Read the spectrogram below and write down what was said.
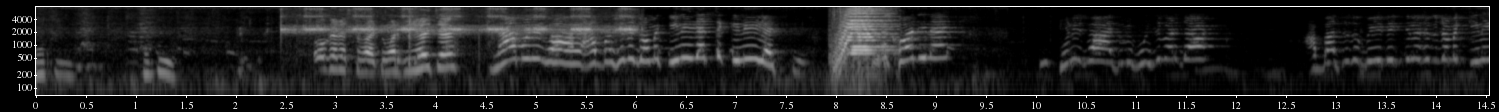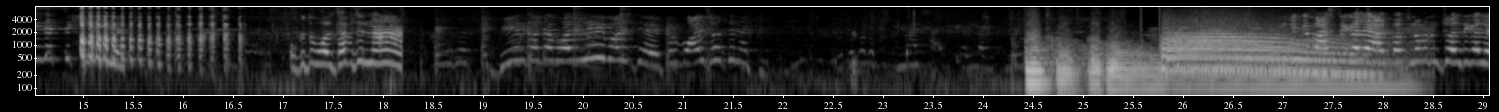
আছে বাবু। ও গেরস্ত ভাই তোমার বিয়ে হয়েছে? না মনে ভাই আব্বা শুধু জমি কিনেই যাচ্ছে কিনেই যাচ্ছে। খোঁজই নাই। মনীষ ভাই তুমি বুঝতে পারছ? আব্বা শুধু বিয়ে দিচ্ছিল শুধু জমি কিনেই যাচ্ছে কিনেই যাচ্ছে। ওকে তো বলতে হবে যে না। নিজেকে বাঁচতে গেলে আর বছর চলতে গেলে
